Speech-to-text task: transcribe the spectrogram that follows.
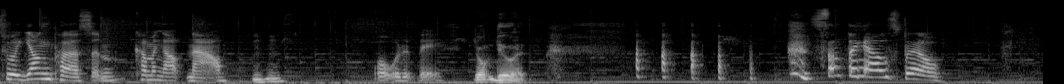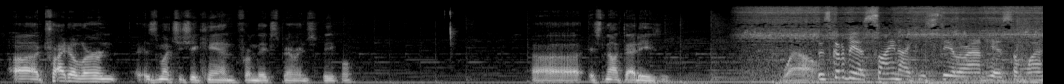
to a young person coming up now, mm-hmm. what would it be? Don't do it. Something else, Bill. Uh, try to learn as much as you can from the experienced people. Uh, it's not that easy. Wow. There's got to be a sign I can steal around here somewhere.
